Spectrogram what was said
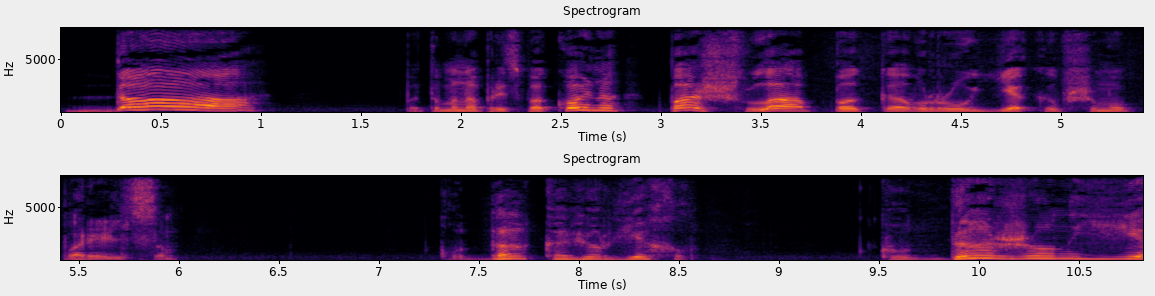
«Да!». Потом она преспокойно пошла по ковру, ехавшему по рельсам. Куда ковер ехал? Куда же он ехал?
